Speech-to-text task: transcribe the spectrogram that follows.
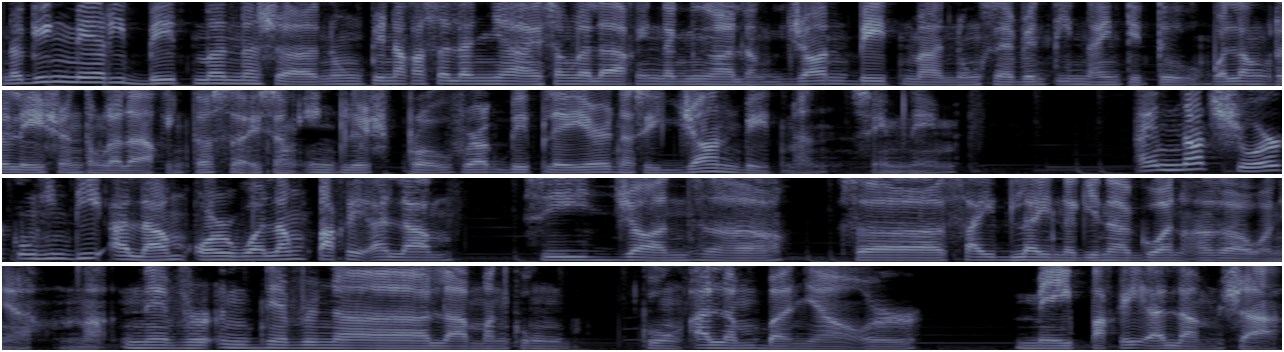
Naging Mary Bateman na siya nung pinakasalan niya isang lalaking nagngangalang John Bateman nung 1792. Walang relation tong lalaking to sa isang English pro rugby player na si John Bateman, same name. I'm not sure kung hindi alam or walang pakialam si John sa sa sideline na ginagawa ng asawa niya. Na, never never na laman kung kung alam ba niya or may pakialam siya.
